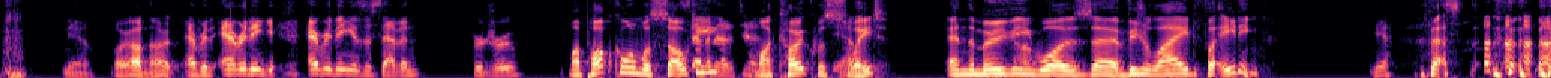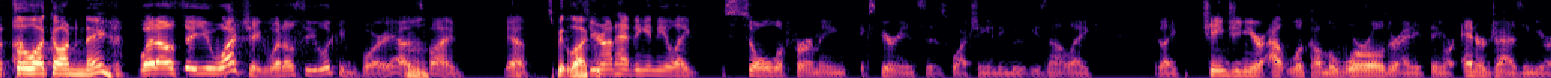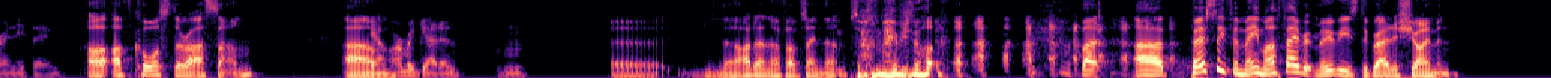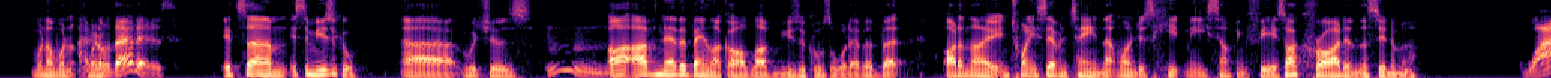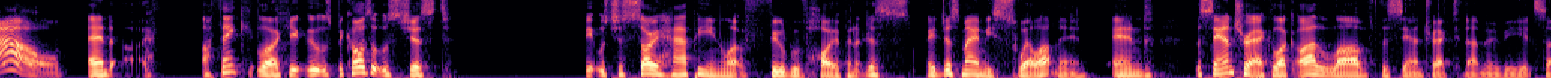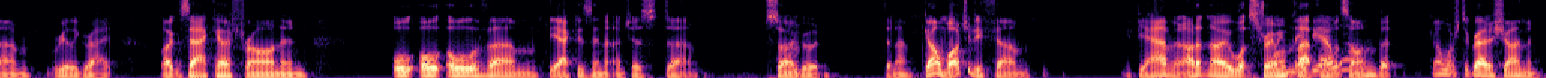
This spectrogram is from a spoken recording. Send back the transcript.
Yeah. Like I don't know. Everything everything everything is a seven for Drew. My popcorn was salty. Seven out of ten. My Coke was sweet, and the movie Oh. was uh, visual aid for eating. Yeah. That's that's all I kind of need. What else are you watching? What else are you looking for? Yeah, it's Hmm. fine. Yeah, it's a bit like so you're not having any like soul affirming experiences watching any movies, not like like changing your outlook on the world or anything or energizing you or anything. uh, of course there are some. Um, yeah, Armageddon. hmm uh, no, I don't know if I've seen that, so maybe not. but uh, personally, for me, my favorite movie is The Greatest Showman. When I when, I don't when know what that is. It's um it's a musical, uh, which is Mm. I, I've never been like oh I love musicals or whatever, but I don't know. In 2017, that one just hit me something fierce. I cried in the cinema, Wow. and I, I think like it, it was because it was just it was just so happy and like filled with hope, and it just it just made me swell up, man. And the soundtrack, like I love the soundtrack to that movie. It's um really great. Like Zac Efron and all all, all of um the actors in it are just uh, so Hmm. good. Don't know. Go and watch it if um if you haven't. I don't know what streaming Well, platform it's on, but go and watch The Greatest Showman.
